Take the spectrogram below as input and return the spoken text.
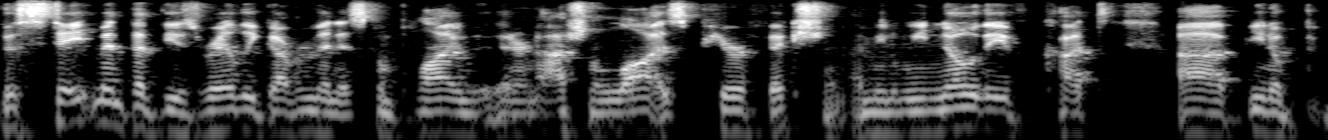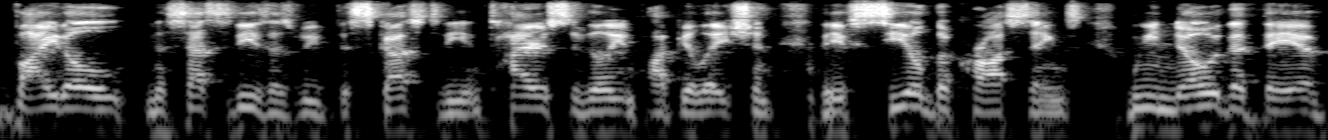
The statement that the Israeli government is complying with international law is pure fiction. I mean, we know they've cut, uh, you know, vital necessities, as we've discussed, to the entire civilian population. They've sealed the crossings. We know that they have,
